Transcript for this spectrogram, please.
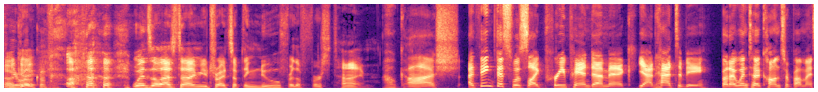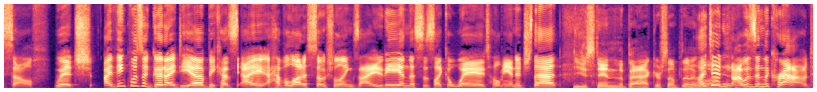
You're Okay. welcome. When's the last time you tried something new for the first time? Oh gosh. I think this was like pre-pandemic. Yeah, it had to be. But I went to a concert by myself, which I think was a good idea because I have a lot of social anxiety and this is like a way to manage that. You just stand in the back or something? and I watch? didn't. I was in the crowd.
